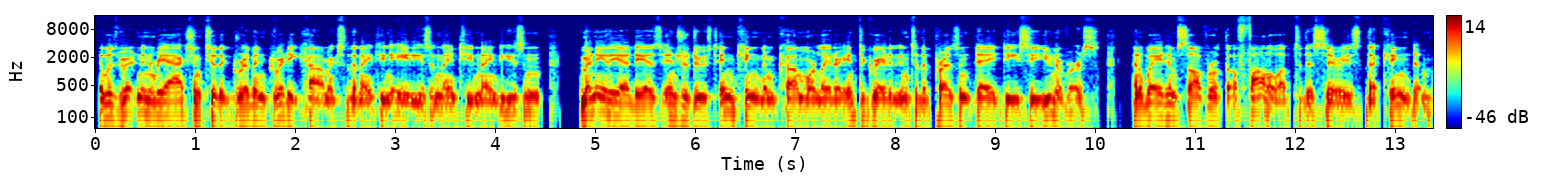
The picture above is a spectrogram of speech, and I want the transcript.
It was written in reaction to the grim and gritty comics of the 1980s and 1990s, and many of the ideas introduced in Kingdom Come were later integrated into the present day DC universe, and Waid himself wrote the follow up to this series, The Kingdom.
